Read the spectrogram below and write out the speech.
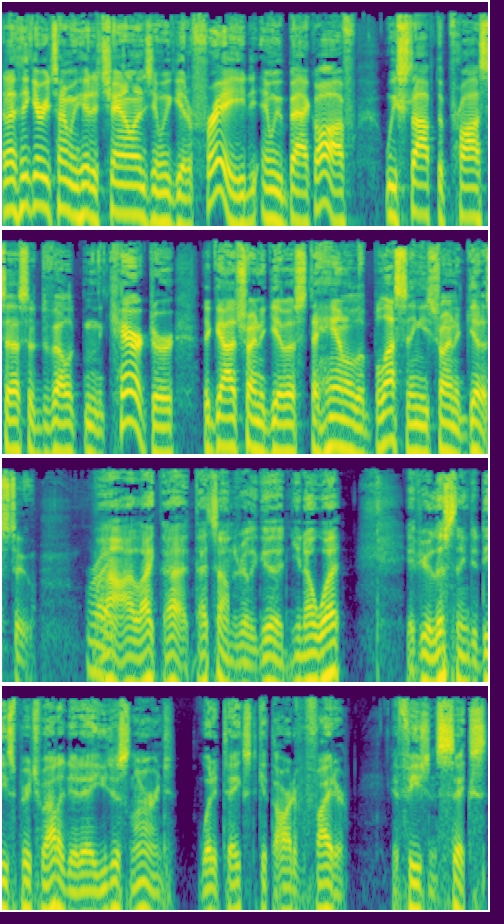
And I think every time we hit a challenge and we get afraid and we back off, we stop the process of developing the character that God's trying to give us to handle the blessing he's trying to get us to. Right. Wow, I like that. That sounds really good. You know what? If you're listening to Deep Spirituality today, you just learned what it takes to get the heart of a fighter. Ephesians 6.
